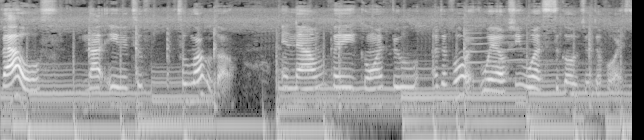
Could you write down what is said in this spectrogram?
vows not even too too long ago, and now they going through a divorce. Well, she wants to go to a divorce.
